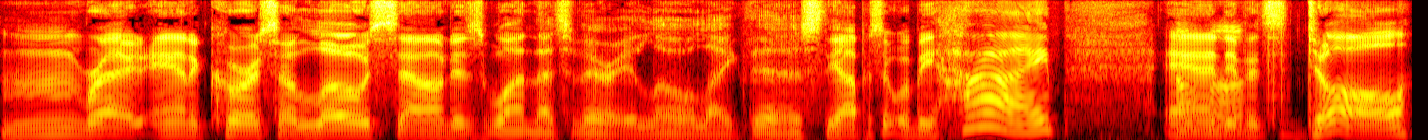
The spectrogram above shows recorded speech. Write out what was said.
Mm, right. And of course, a low sound is one that's very low, like this. The opposite would be high. And uh -huh. if uh-huh. it's dull,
